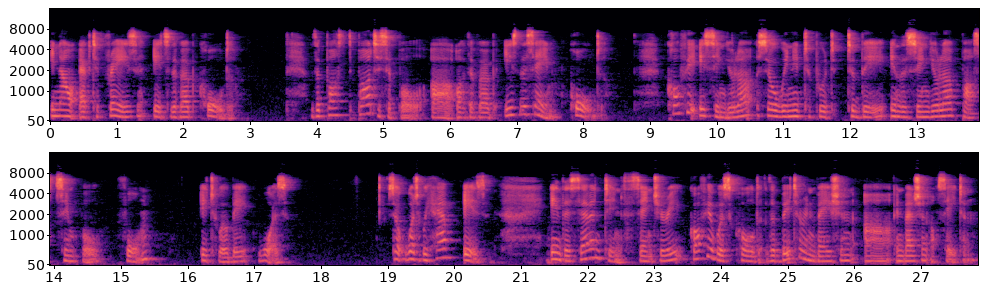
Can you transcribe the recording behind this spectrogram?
In our active phrase, it's the verb called. The past participle uh, of the verb is the same, called. Coffee is singular, so we need to put to be in the singular past simple form. It will be was. So what we have is in the 17th century, coffee was called the bitter invention, uh, invention of Satan.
